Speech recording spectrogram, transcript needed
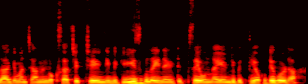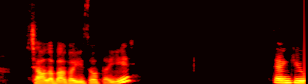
ఇలాగే మన ఛానల్ ఒకసారి చెక్ చేయండి. మీకు యూజ్ఫుల్ అయిన టిప్స్ ఏ ఉన్నాయండి ప్రతి ఒక్కటి కూడా చాలా బాగా యూజ్ అవుతాయి. థ్యాంక్ యూ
